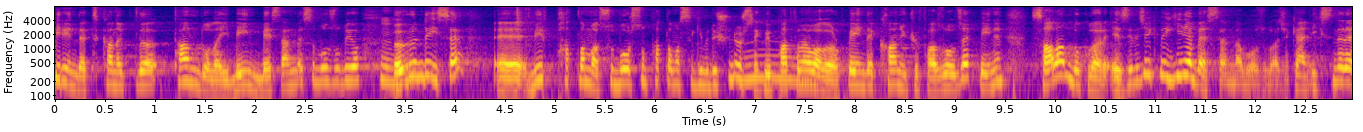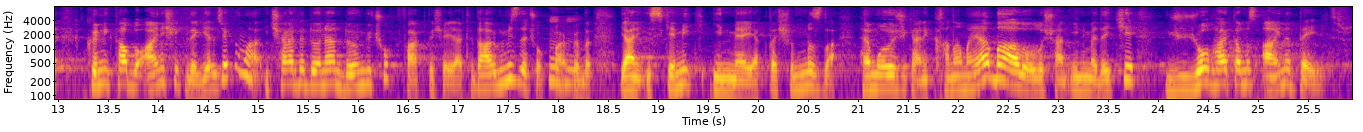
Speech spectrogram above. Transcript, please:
Birinde tıkanıklıktan dolayı beyin beslenmesi bozuluyor. Öbüründe ise e, bir patlama, su borusunun patlaması gibi düşünürsek bir patlamaya bağlı olarak beyinde kan yükü fazla olacak. Beynin sağlam dokuları ezilecek ve yine beslenme bozulacak. Yani ikisinde de klinik tablo aynı şekilde gelecek ama içeride dönen döngü çok farklı şeyler. Tedavimiz de çok farklıdır. Yani iskemik inmeye yaklaşımımızla hemorajik yani kanamaya bağlı oluşan inmedeki yol haritamız aynı değildir.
